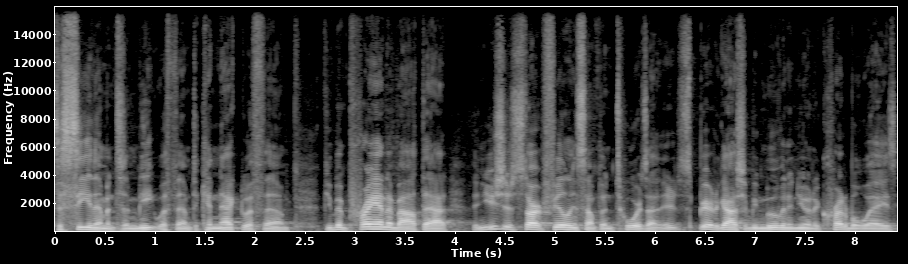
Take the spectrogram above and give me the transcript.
to see them and to meet with them, to connect with them. If you've been praying about that, then you should start feeling something towards that. The Spirit of God should be moving in you in incredible ways.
